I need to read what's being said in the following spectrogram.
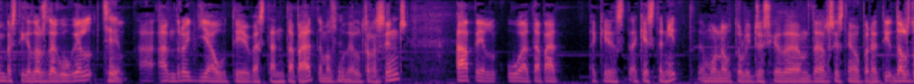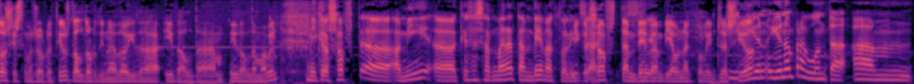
investigadors de Google, sí. Android ja ho té bastant tapat amb els sí. models recents, Apple ho ha tapat aquest, aquesta nit amb una actualització de, del sistema operatiu, dels dos sistemes operatius, del d'ordinador i, de, i, del de, i del de mòbil. Microsoft, eh, a mi, eh, aquesta setmana també m'ha actualitzat. Microsoft també sí. va enviar una actualització. I, i una pregunta. Um,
